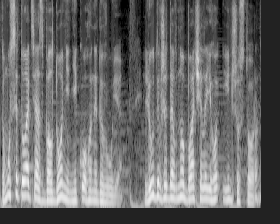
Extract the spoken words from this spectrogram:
Тому ситуація з Балдоні нікого не дивує. Люди вже давно бачили його іншу сторону.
